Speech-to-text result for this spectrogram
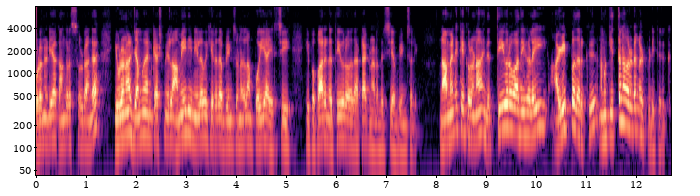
உடனடியாக காங்கிரஸ் சொல்கிறாங்க இவ்வளோ நாள் ஜம்மு அண்ட் காஷ்மீரில் அமைதி நிலவுகிறது அப்படின்னு சொன்னதெல்லாம் பொய்யாயிருச்சு. இப்போ பாருங்கள் தீவிரவாத அட்டாக் நடந்துருச்சு அப்படின்னு சொல்லி. நாம் என்ன கேட்குறோன்னா இந்த தீவிரவாதிகளை அழிப்பதற்கு நமக்கு இத்தனை வருடங்கள் பிடித்திருக்கு.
